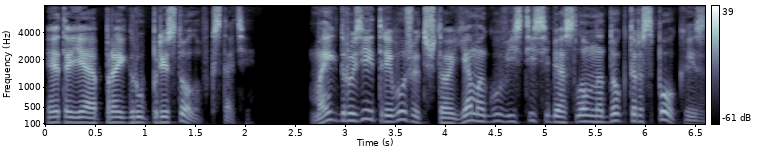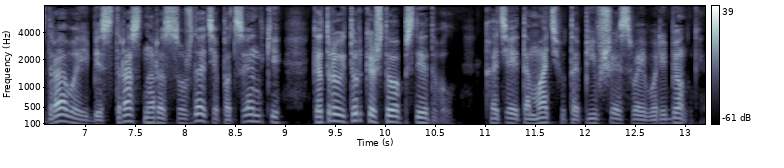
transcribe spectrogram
Это я про «Игру престолов», кстати. Моих друзей тревожит, что я могу вести себя словно доктор Спок и здраво и бесстрастно рассуждать о пациентке, которую только что обследовал, хотя это мать, утопившая своего ребенка.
